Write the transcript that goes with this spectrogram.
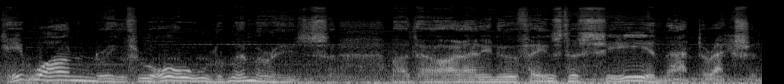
Keep wandering through old memories. But there aren't any new things to see in that direction.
